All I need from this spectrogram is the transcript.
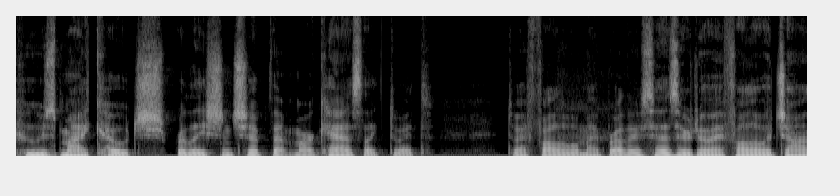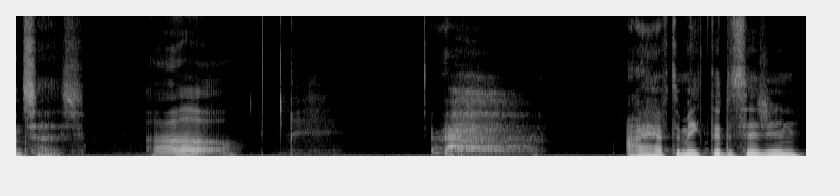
who's my coach relationship that Mark has. Like, do I t- do I follow what my brother says or do I follow what John says? Oh. I have to make the decision.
